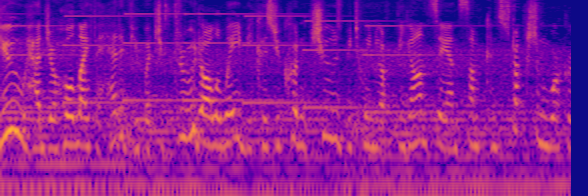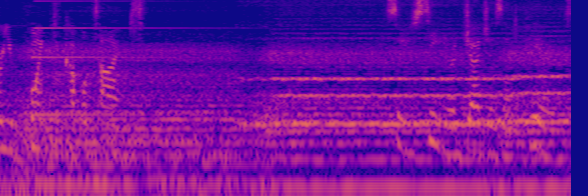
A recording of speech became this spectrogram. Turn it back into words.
You had your whole life ahead of you, but you threw it all away because you couldn't choose between your fiance and some construction worker you boinked a couple times. so you see your judges and peers.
